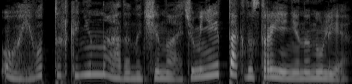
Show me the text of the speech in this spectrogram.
Ой, вот только не надо начинать, у меня и так настроение на нуле.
